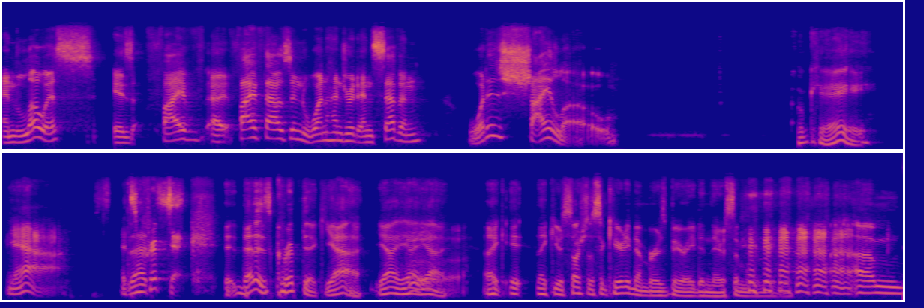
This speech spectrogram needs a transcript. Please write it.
and Lois is five uh, 5,107, what is Shiloh? Okay. Yeah, it's That's- cryptic. That is cryptic. Yeah. Yeah. Yeah. Yeah. Ooh. Like it, like your social security number is buried in there somewhere. um,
